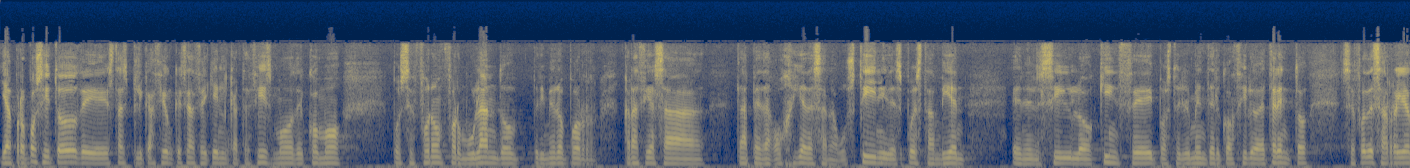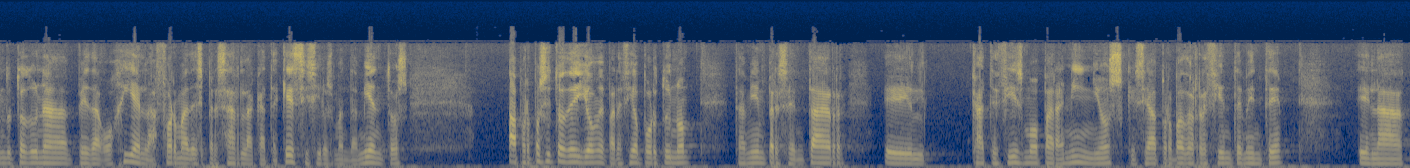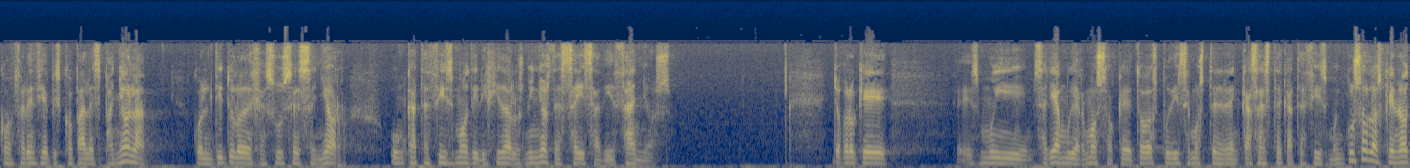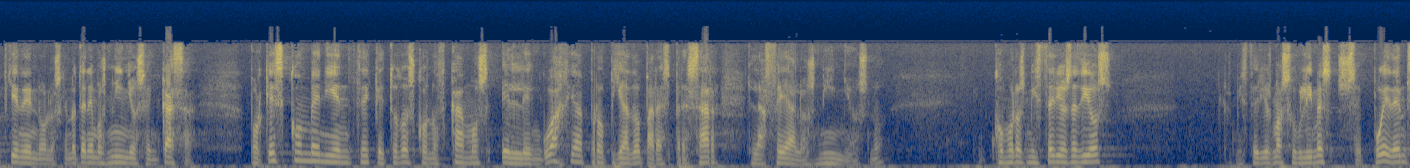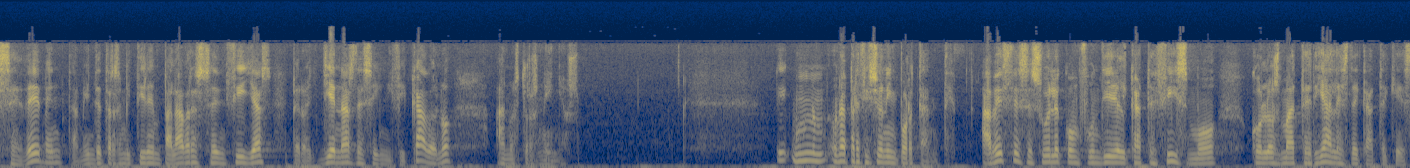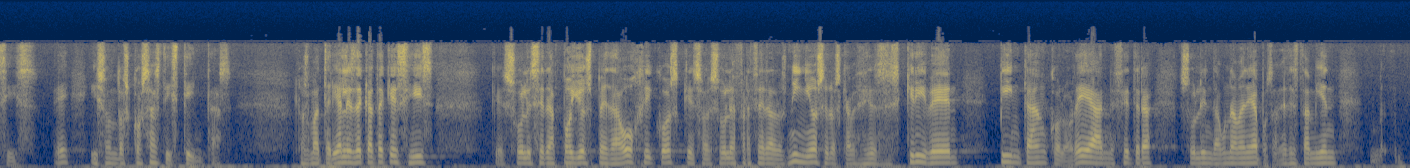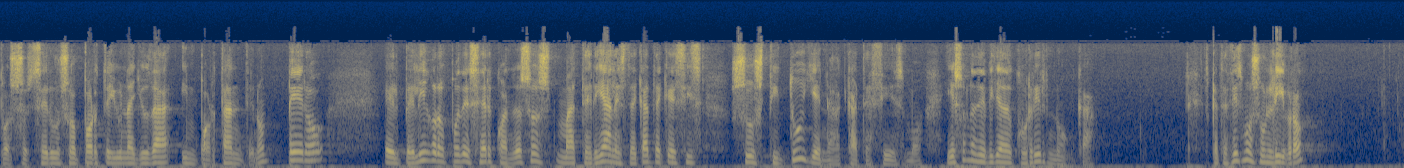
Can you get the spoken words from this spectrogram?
Y a propósito de esta explicación que se hace aquí en el Catecismo, de cómo pues, se fueron formulando, primero por gracias a la pedagogía de San Agustín y después también en el siglo XV y posteriormente el Concilio de Trento, se fue desarrollando toda una pedagogía en la forma de expresar la catequesis y los mandamientos. A propósito de ello, me parecía oportuno también presentar el catecismo para niños que se ha aprobado recientemente en la Conferencia Episcopal Española con el título de Jesús es Señor, un catecismo dirigido a los niños de 6 a 10 años. Yo creo que es muy, sería muy hermoso que todos pudiésemos tener en casa este catecismo, incluso los que no tienen o los que no tenemos niños en casa, porque es conveniente que todos conozcamos el lenguaje apropiado para expresar la fe a los niños, ¿no? Cómo los misterios de Dios, los misterios más sublimes, se pueden, se deben también de transmitir en palabras sencillas, pero llenas de significado, ¿no? a nuestros niños. Una precisión importante. A veces se suele confundir el catecismo con los materiales de catequesis, ¿eh? y son dos cosas distintas. Los materiales de catequesis, que suelen ser apoyos pedagógicos que se suele ofrecer a los niños, en los que a veces escriben, pintan, colorean, etcétera, suelen de alguna manera, pues a veces también pues, ser un soporte y una ayuda importante, ¿no? Pero el peligro puede ser cuando esos materiales de catequesis sustituyen al catecismo. Y eso no debería de ocurrir nunca. El catecismo es un libro,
